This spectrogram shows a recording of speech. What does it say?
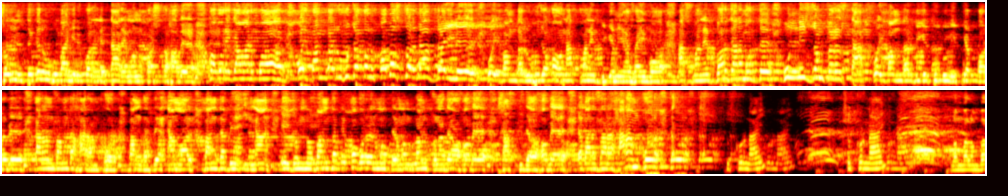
শরীর থেকে রুহু বাহির করলে তার এমন কষ্ট হবে। কবরে যাওয়ার পর ওই বান্দার রুহু যখন কবজ করবে আজরাইলে ওই বান্দার রুহু যখন আসমানের দিকে নিয়ে যাইব, আসমানের দরজার মধ্যে উনিশ জন ফেরেস্তা ওই বান্দার দিকে থুতু নিক্ষেপ করবে। কারণ বান্দা হারাম কর বান্দা বে আমল বান্দা বে ইমান এই জন্য বান্দাকে কবরের মধ্যে এমন লাঞ্ছনা দেওয়া হবে, শাস্তি দেওয়া হবে। এবার যারা হারাম কর শুক্র নাই? শুক্র নাই? লম্বা লম্বা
